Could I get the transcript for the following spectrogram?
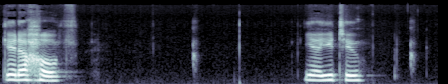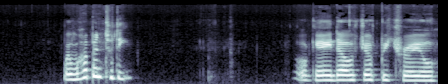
Get off. Yeah, you too. Wait, what happened to the... Okay, that was just betrayal.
